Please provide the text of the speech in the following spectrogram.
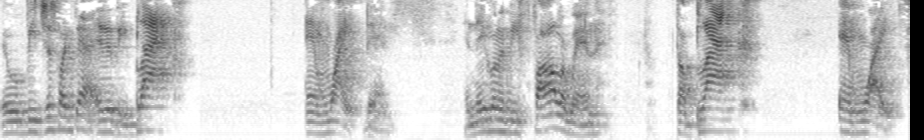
It will be just like that. It'll be black and white then. And they're going to be following the black and white.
